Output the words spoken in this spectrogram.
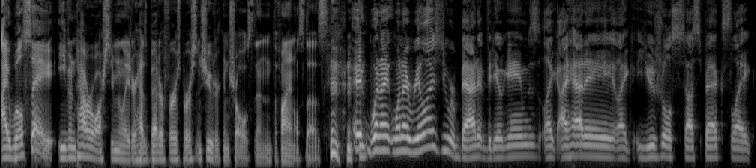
I will say even Power Wash Simulator has better first person shooter controls than the finals does. It- when I when I realized you were bad at video games, like I had a like usual suspects like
